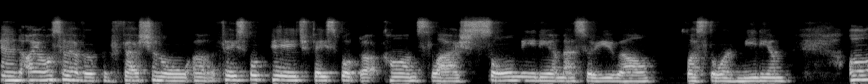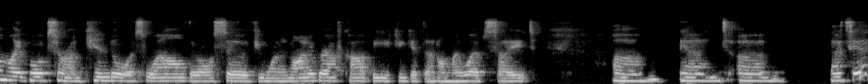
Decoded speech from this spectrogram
And I also have a professional uh, Facebook page, facebook.com slash soul medium, S O U L, plus the word medium. All of my books are on Kindle as well. They're also, if you want an autograph copy, you can get that on my website. Um, and um, that's it.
